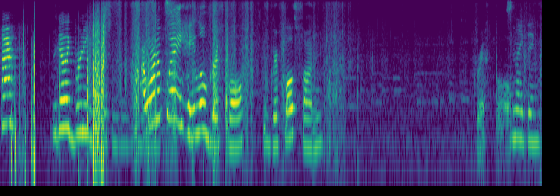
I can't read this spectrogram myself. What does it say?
Ah, this guy like burning or something. I want to play Halo Grifball because Grifball's fun. Grifball. sniping.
